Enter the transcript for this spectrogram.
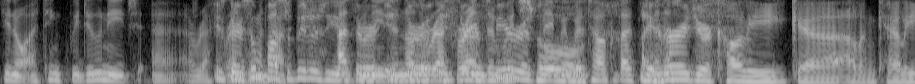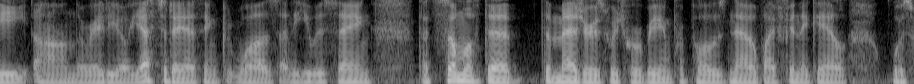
you know, I think we do need uh, a referendum. Is there some possibility? As there, we need another there, referendum, which maybe we'll talk about. I minute. heard your colleague uh, Alan Kelly on the radio yesterday, I think it was, and he was saying that some of the the measures which were being proposed now by Fine Gael was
